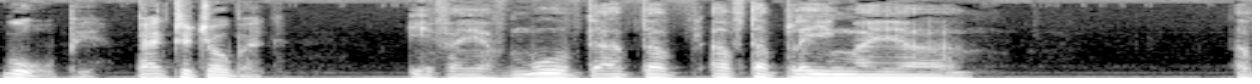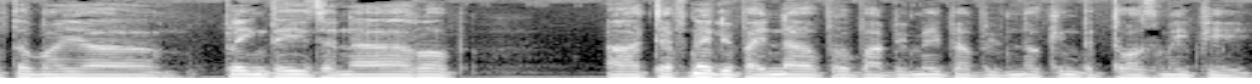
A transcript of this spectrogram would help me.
Kuphi? back to Joburg? if I have moved after after playing my uh, after my uh, playing days in uh, Rob, uh, definitely by now probably maybe I'll be knocking the doors maybe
